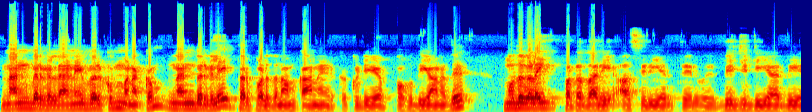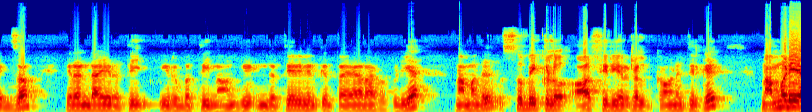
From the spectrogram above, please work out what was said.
நண்பர்கள் அனைவருக்கும் வணக்கம். நண்பர்களே தற்பொழுது நாம் காண இருக்கக்கூடிய பகுதியானது முதுகலை பட்டதாரி ஆசிரியர் தேர்வு பிஜிடிஆர்பி எக்ஸாம் இரண்டாயிரத்தி இருபத்தி நான்கு. இந்த தேர்விற்கு தயாராகக்கூடிய நமது சுபிக்குழு ஆசிரியர்கள் கவனத்திற்கு நம்முடைய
